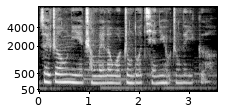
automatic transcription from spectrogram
最终你也成为了我众多前女友中的一个。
